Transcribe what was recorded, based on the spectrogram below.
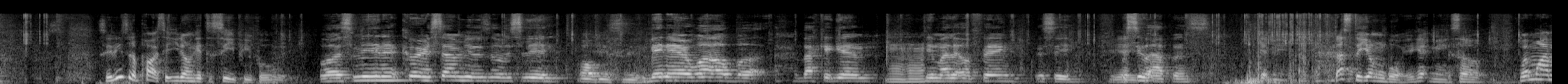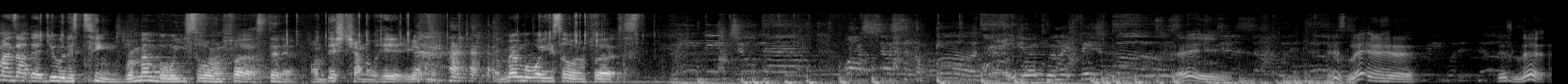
See, these are the parts that you don't get to see, people. Well, it's me and Corey Samuels, obviously. Obviously. Been here a while, but back again. Mm-hmm. Do my little thing. Let's see. Yeah, we'll see what happens. Get me? That's the young boy, you get me? So when my man's out there doing his thing, remember where you saw him first, didn't it? On this channel here, you get me? remember where you saw him first. Hey, it's lit in here. It's lit.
